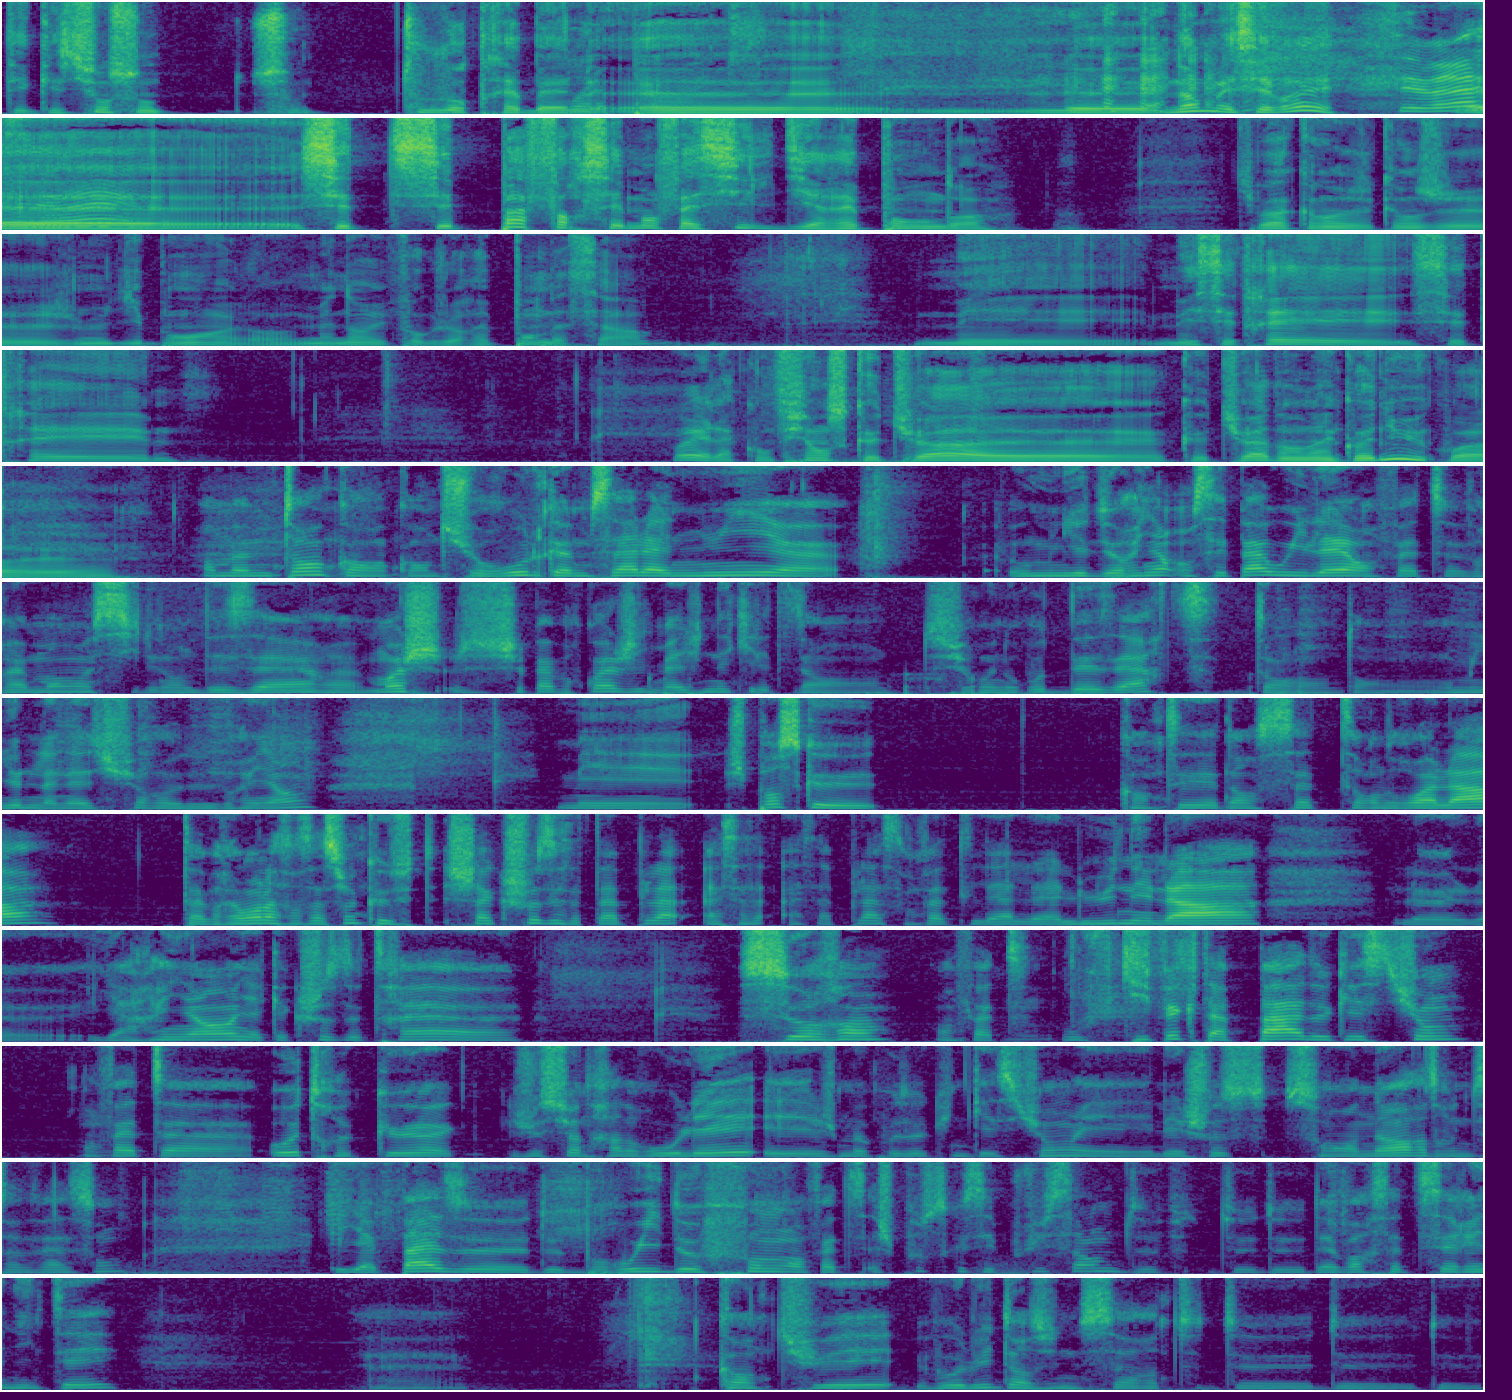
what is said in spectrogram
tes questions sont, sont toujours très belles. Ouais. Euh, le, non, mais c'est vrai. C'est vrai, c'est vrai. Euh, c'est, pas forcément facile d'y répondre. Tu vois, quand, quand je, je me dis, bon, alors maintenant il faut que je réponde à ça. Mais, mais c'est très. C'est très. Ouais, la confiance que tu as, euh, que tu as dans l'inconnu, quoi. En même temps, quand, quand tu roules comme ça la nuit, euh, au milieu de rien, on sait pas où il est en fait, vraiment, s'il est dans le désert. Moi, je, je sais pas pourquoi j'ai imaginé qu'il était dans, sur une route déserte, dans, dans- au milieu de la nature, euh, de rien. Mais je pense que quand tu es dans cet endroit-là, tu as vraiment la sensation que chaque chose est à, ta pla- à, sa, à sa place. En fait, la, la lune est là, il n'y a rien, il y a quelque chose de très euh, serein, en fait, ou qui fait que tu pas de questions en fait, euh, autre que je suis en train de rouler et je me pose aucune question et les choses sont en ordre d'une certaine façon. Et il n'y a pas de, de bruit de fond, en fait. Je pense que c'est plus simple d'avoir cette sérénité euh, quand tu évolues dans une sorte de, de, de,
